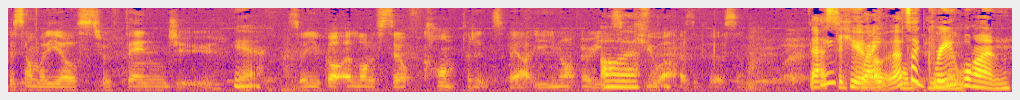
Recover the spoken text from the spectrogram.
for somebody else to offend you. Yeah. So you've got a lot of self-confidence about you. You're not very Oh, that's- insecure as a person. That's Thank a you. great That's a great one.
